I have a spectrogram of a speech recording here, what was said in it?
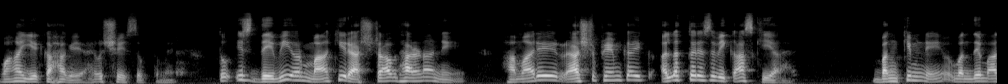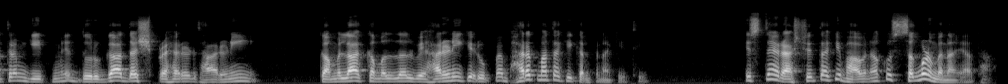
वहाँ ये कहा गया है उस शेष सूक्त में। तो इस देवी और माँ की राष्ट्रावधारणा ने हमारे राष्ट्र प्रेम का एक अलग तरह से विकास किया है। बंकिम ने वंदे मातरम गीत में दुर्गा दश प्रहर धारिणी, कमला कमलदल विहारिणी के रूप में भारत माता की कल्पना की थी। इसने राष्ट्रीयता की भावना को सगुण बनाया था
